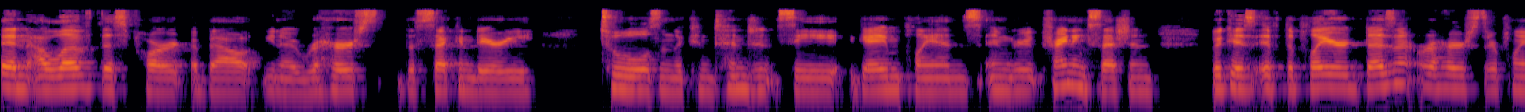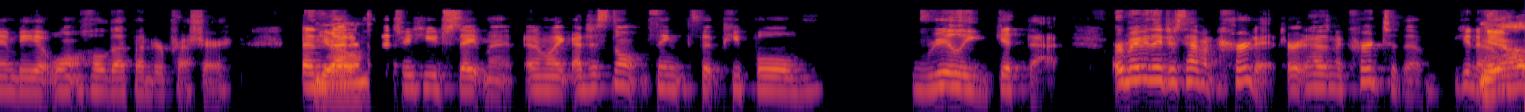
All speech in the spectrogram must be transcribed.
And I love this part about, you know, rehearse the secondary tools and the contingency game plans in group training session because if the player doesn't rehearse their plan B, it won't hold up under pressure. And yeah. that is such a huge statement. And I'm like, I just don't think that people really get that or maybe they just haven't heard it or it hasn't occurred to them you know yeah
